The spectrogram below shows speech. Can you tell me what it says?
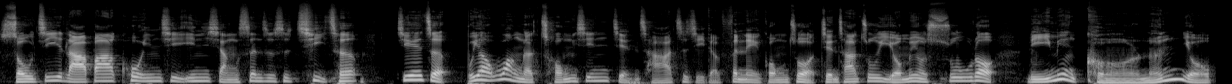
手机、喇叭、扩音器、音响，甚至是汽车。接着，不要忘了重新检查自己的分内工作，检查注意有没有疏漏，里面可能有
